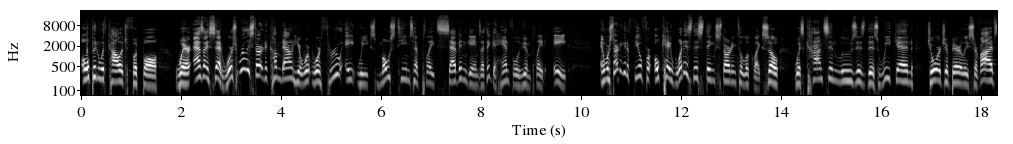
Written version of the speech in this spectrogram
open with college football where, as I said, we're really starting to come down here. We're, we're, through eight weeks. Most teams have played seven games. I think a handful have played eight. And we're starting to get a feel for okay, what is this thing starting to look like? So, Wisconsin loses this weekend. Georgia barely survives.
